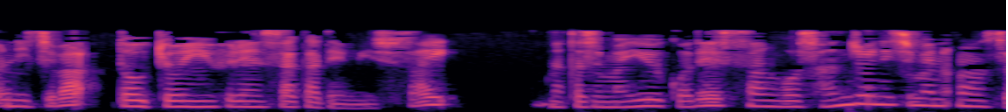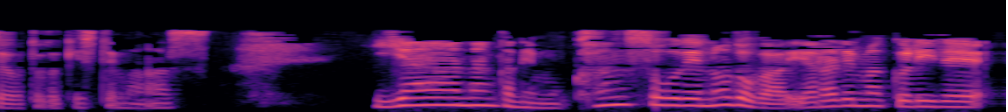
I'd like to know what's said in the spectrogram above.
こんにちは。東京インフルエンスアカデミー主催、中島優子です。産後30日目の音声をお届けしてます。いやー、なんかね、もう乾燥で喉がやられまくりで、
